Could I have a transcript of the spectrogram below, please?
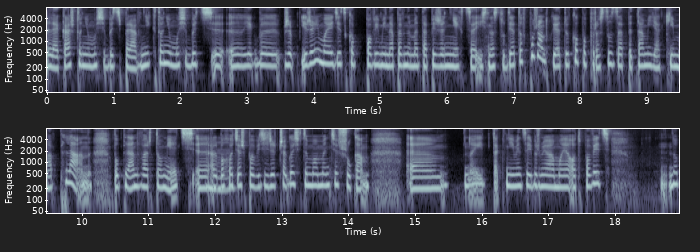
lekarz, to nie musi być prawnik, to nie musi być e, e, jakby, że jeżeli moje dziecko powie mi na pewnym etapie, że nie chce iść na studia, to w porządku. Ja tylko po prostu zapytam, jaki ma plan, bo plan warto mieć, e, mhm. albo chociaż powiedzieć, że czegoś w tym momencie szukam. no i tak mniej więcej brzmiała moja odpowiedź. No,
